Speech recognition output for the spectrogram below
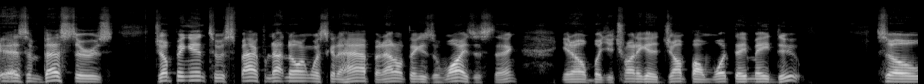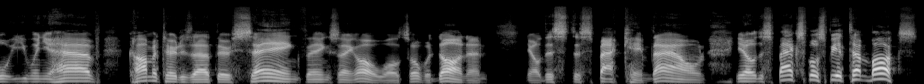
as investors, jumping into a SPAC not knowing what's going to happen, I don't think is the wisest thing, you know, but you're trying to get a jump on what they may do. So you, when you have commentators out there saying things, saying, "Oh, well, it's overdone," and you know this the SPAC came down, you know the SPAC's supposed to be at ten bucks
